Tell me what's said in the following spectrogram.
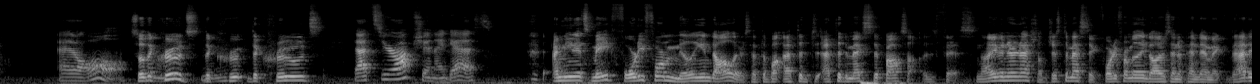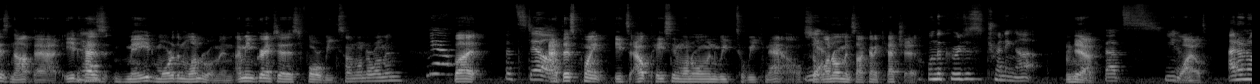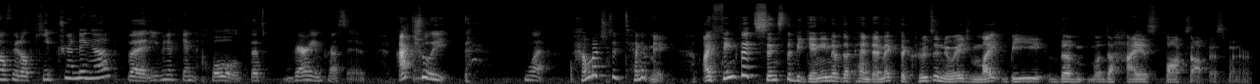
at all. so the No. Croods the Mhm. cru- the Croods That's your option, I guess. I mean, it's made forty-four million dollars at the at the at the domestic box office. Not even international, just domestic. Forty-four million dollars in a pandemic. That is not bad. It Yeah. has made more than Wonder Woman. I mean, granted, it's four weeks on Wonder Woman, Yeah, but but still, at this point, it's outpacing Wonder Woman week to week now. So Yeah. Wonder Woman's not going to catch it. when the Croods is trending up, Yeah, like, that's you know, wild. I don't know if it'll keep trending up, but even if it can hold, that's very impressive. Actually, What? how much did Tenet make? I think that since the beginning of the pandemic, The Croods of New Age might be the the highest box office winner.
